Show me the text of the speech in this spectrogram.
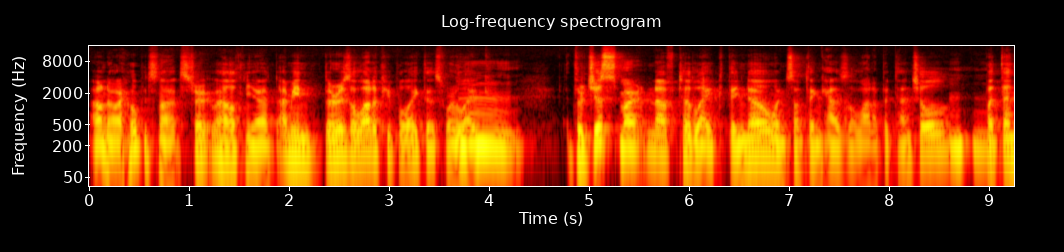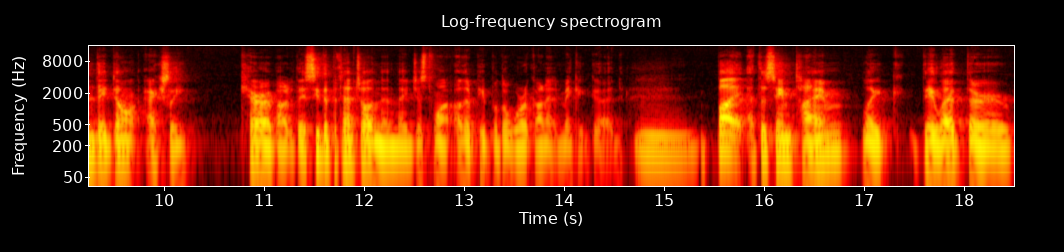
I don't know. I hope it's not straight. Well, yeah. I mean, there is a lot of people like this where like they're just smart enough to like they know when something has a lot of potential, but then they don't actually care about it. They see the potential and then they just want other people to work on it and make it good. But at the same time, like they let their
